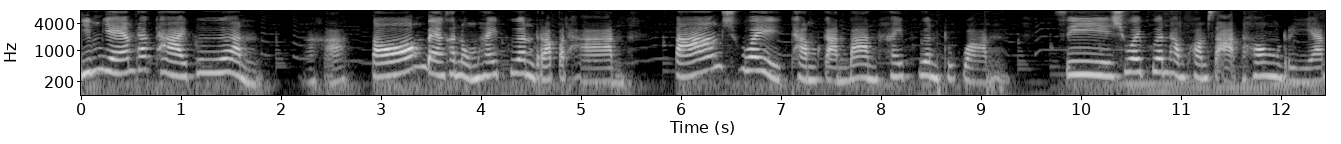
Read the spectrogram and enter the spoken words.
ยิ้มแย้มทักทายเพื่อนนะคะ 2. แบ่งขนมให้เพื่อนรับประทาน 3. ช่วยทำการบ้านให้เพื่อนทุกวัน 4. ช่วยเพื่อนทำความสะอาดห้องเรียน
